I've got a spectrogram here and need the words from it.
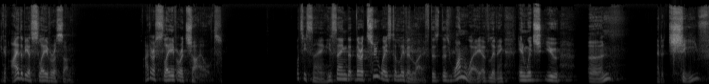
You can either be a slave or a son, either a slave or a child. What's he saying? He's saying that there are two ways to live in life. There's, there's one way of living in which you earn and achieve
